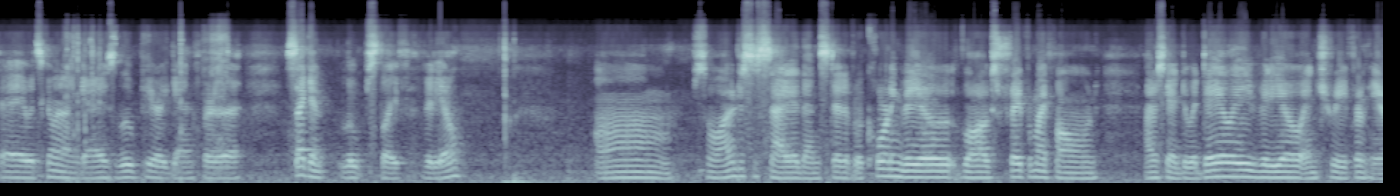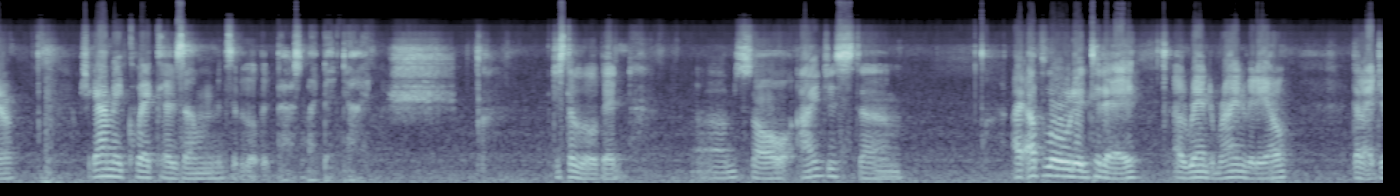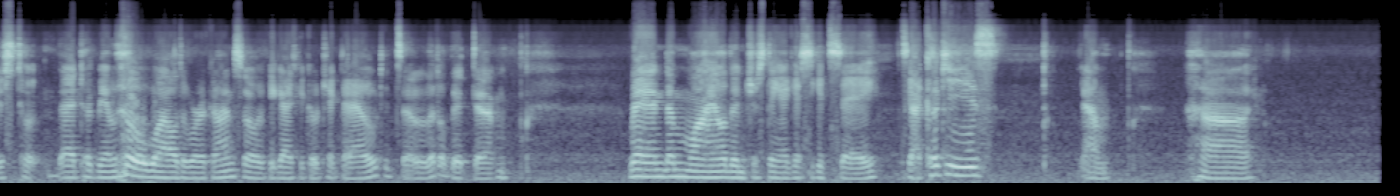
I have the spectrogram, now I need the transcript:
Hey, what's going on guys? Loop here again for the second Loop's Life video. Um, so I just decided that instead of recording video vlogs straight from my phone, I'm just gonna do a daily video entry from here. Which I gotta make quick because um, it's a little bit past my bedtime. Shh. Just a little bit. Um, so I just, um, I uploaded today a Random Ryan video that I just took that took me a little while to work on so if you guys could go check that out it's a little bit um, random wild interesting I guess you could say. It's got cookies! Um uh,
